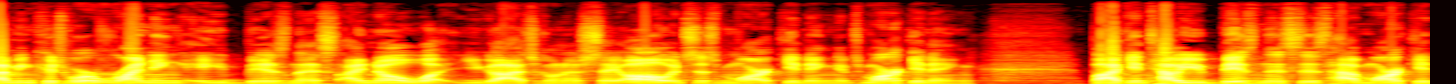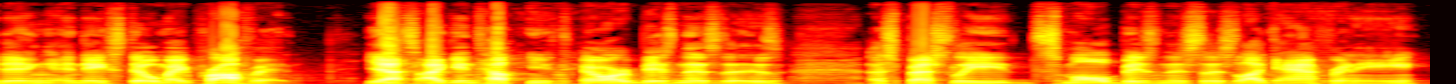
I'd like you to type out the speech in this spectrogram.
I mean, because we're running a business. I know what you guys are going to say. Oh, it's just marketing. It's marketing. But I can tell you, businesses have marketing and they still make profit. Yes, I can tell you, there are businesses, especially small businesses like Anthony,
